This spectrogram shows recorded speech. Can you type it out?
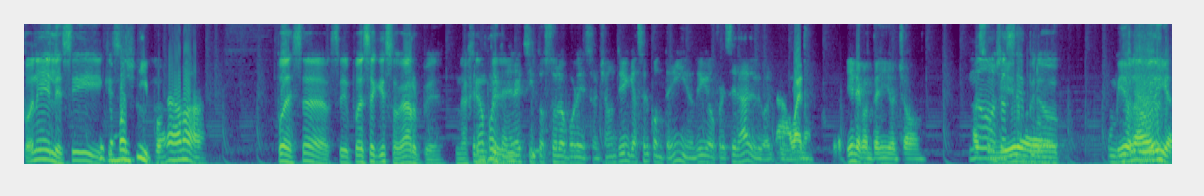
Ponele, sí, Es qué un buen yo. tipo, nada más. Puede ser, sí, puede ser que eso garpe. Una Pero no puede tener éxito solo por eso. El chabón tiene que hacer contenido, tiene que ofrecer algo al Ah, bueno, pero tiene contenido el chabón. hace No, ya video- sé, pero Un video No cada veo- día.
